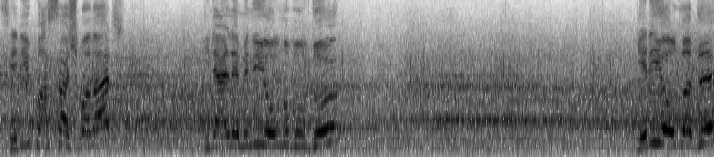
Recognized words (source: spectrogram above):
Seri paslaşmalar ilerlemenin yolunu buldu. Geri yolladı.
